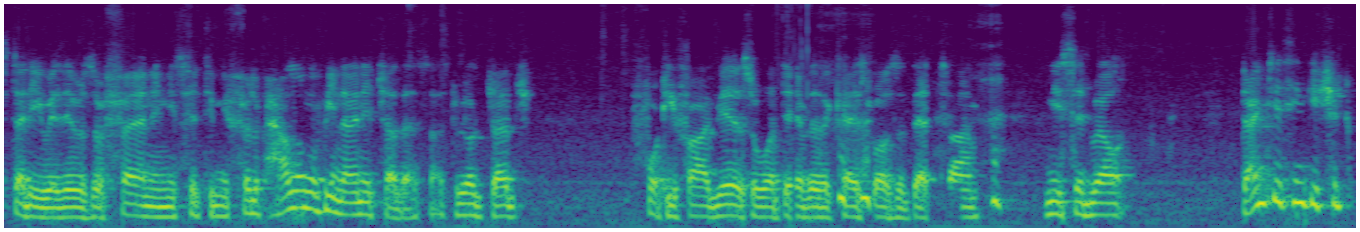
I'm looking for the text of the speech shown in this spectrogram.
study where there was a phone, and he said to me, Philip, how long have we known each other? So I said, well, Judge, 45 years or whatever the case was at that time. And he said, well, don't you think you should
